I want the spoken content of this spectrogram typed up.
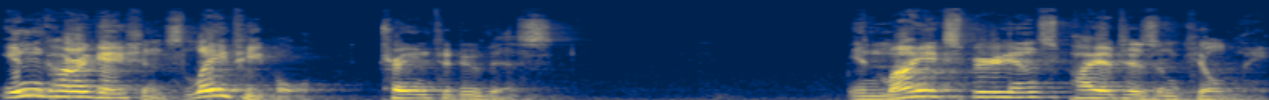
in congregations, lay people trained to do this. In my experience, pietism killed me.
